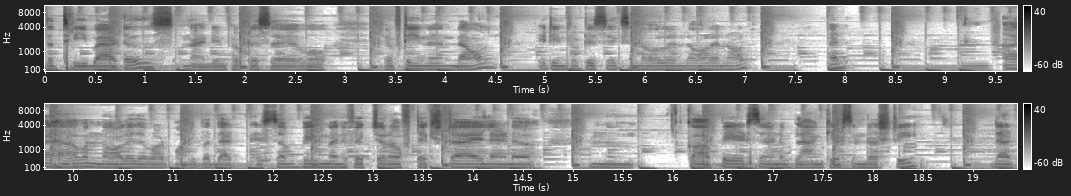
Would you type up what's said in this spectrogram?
the three battles 1957 15 and all 1856 and all and all and all and I have a knowledge about Panipat that it's a big manufacturer of textile and uh, um, carpets and blankets industry. That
